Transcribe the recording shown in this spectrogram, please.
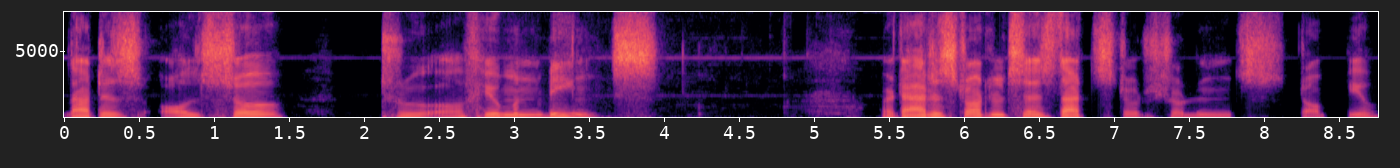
That is also true of human beings. But Aristotle says that shouldn't stop you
